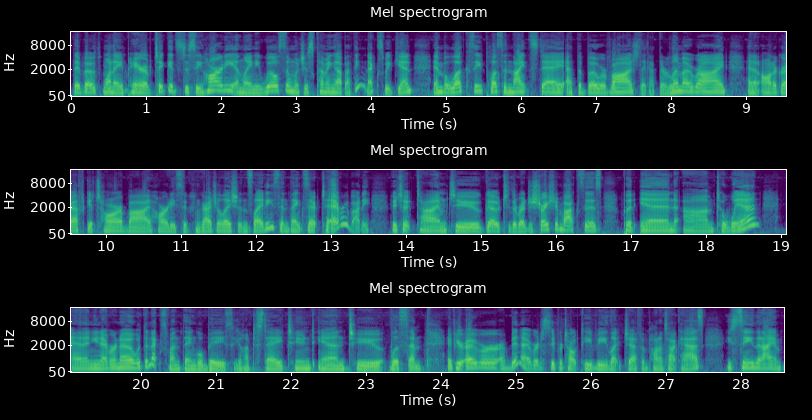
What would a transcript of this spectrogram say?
They both won a pair of tickets to see Hardy and Lainey Wilson, which is coming up, I think, next weekend in Biloxi, plus a night stay at the Beau Rivage. They got their limo ride and an autographed guitar by Hardy. So congratulations, ladies, and thanks to everybody who took time to go to the registration boxes, put in um, to win, and then you never know what the next fun thing will be. So you'll have to stay tuned in to listen. If you're over or been over to Super Talk TV like Jeff and Pontotoc has, you see that I am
